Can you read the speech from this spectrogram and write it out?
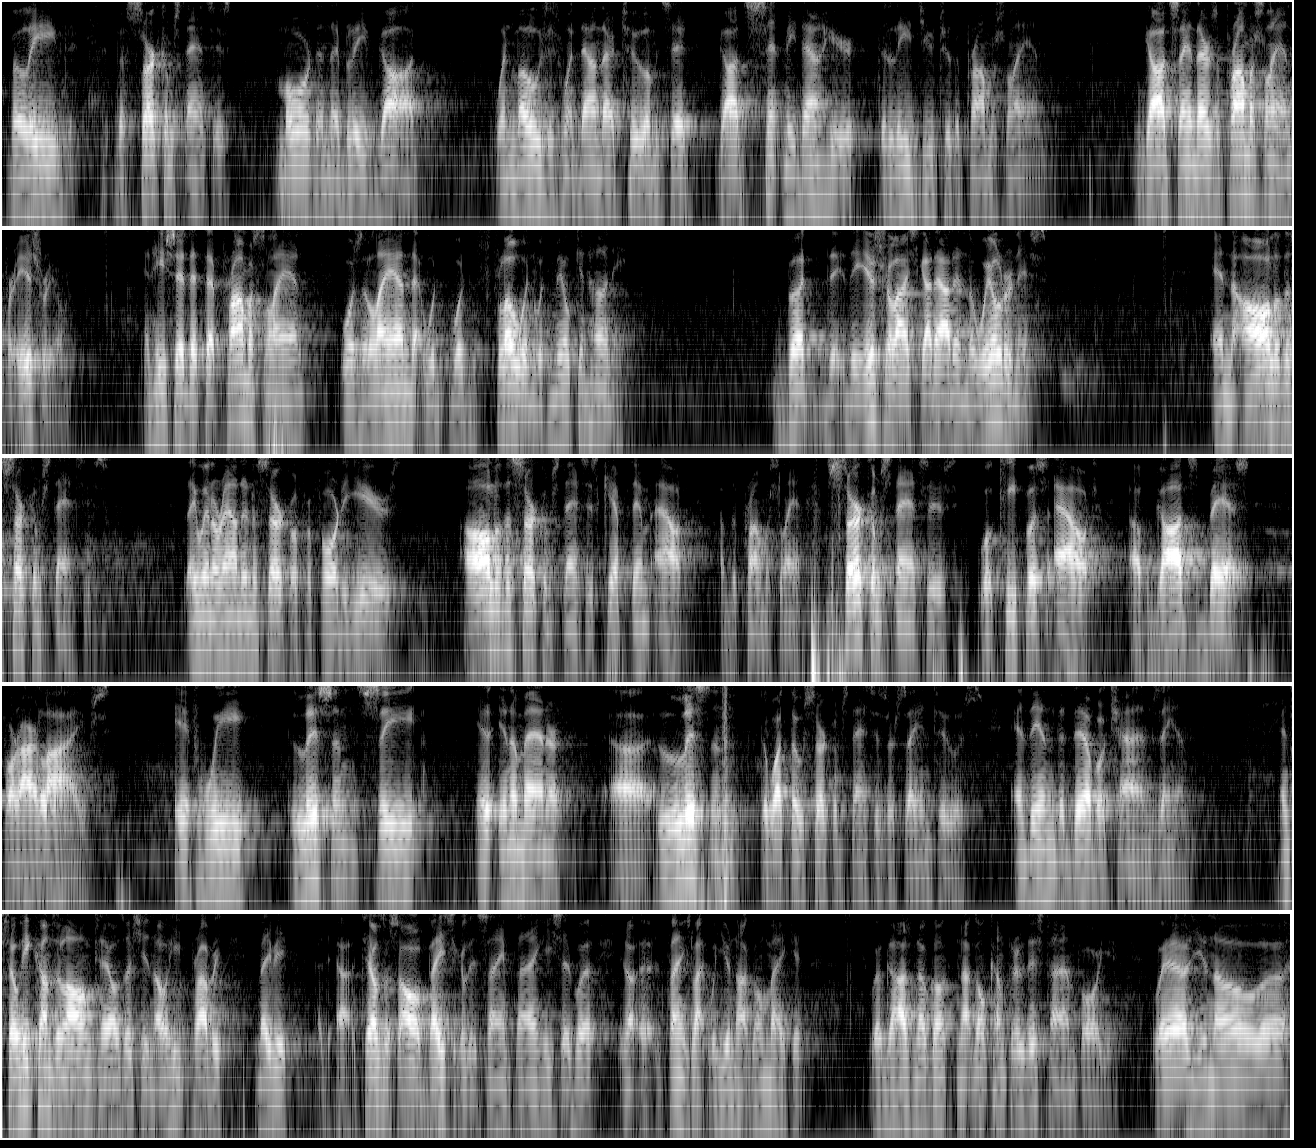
believed the circumstances more than they believed God. When Moses went down there to them and said, God sent me down here to lead you to the promised land. And God's saying there's a promised land for Israel. And he said that that promised land was a land that would, was flowing with milk and honey. But the, the Israelites got out in the wilderness and all of the circumstances. They went around in a circle for 40 years. All of the circumstances kept them out of the promised land. Circumstances will keep us out of God's best for our lives if we listen, see in a manner, uh, listen to what those circumstances are saying to us. And then the devil chimes in. And so he comes along, tells us, you know, he probably maybe uh, tells us all basically the same thing. He said, well, you know, uh, things like, well, you're not going to make it. Well, God's not going not to come through this time for you. Well, you know, uh,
